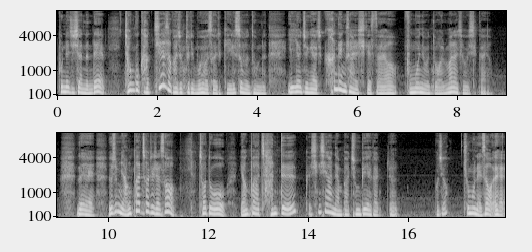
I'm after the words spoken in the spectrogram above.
보내주셨는데, 전국 각지에서 가족들이 모여서 이렇게 일손을 돕는 1년 중에 아주 큰 행사시겠어요. 부모님은 또 얼마나 좋으실까요? 네. 요즘 양파철이라서 저도 양파 잔뜩 그 싱싱한 양파 준비해가, 뭐죠? 주문해서, 예,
